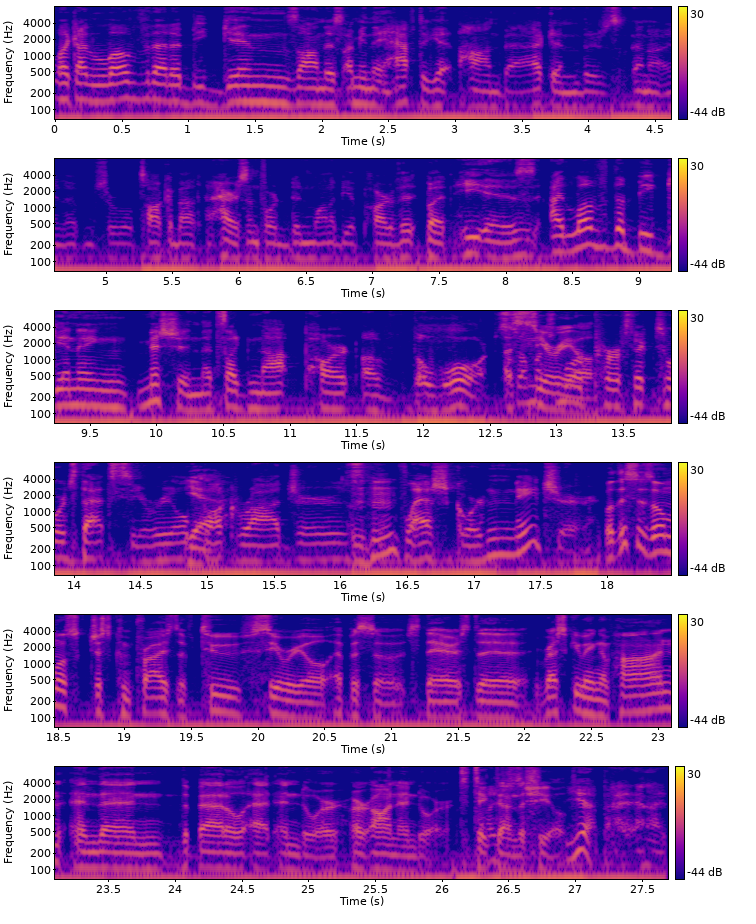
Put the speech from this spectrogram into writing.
like I love that it begins on this. I mean, they have to get Han back, and there's, and, I, I'm sure we'll talk about Harrison Ford didn't want to be a part of it, but he is. I love the beginning mission that's like not part of the war. so much more perfect towards that serial. Yeah. Buck Rogers, mm-hmm. Flash Gordon, nature. Well, this is almost just comprised of two serial episodes. There's the rescuing of Han, and then the battle at Endor or on Endor to take I down the shield. Yeah, but I, and I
